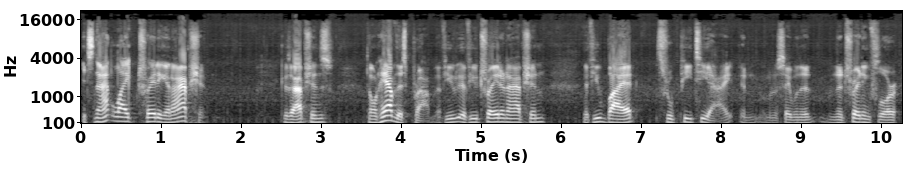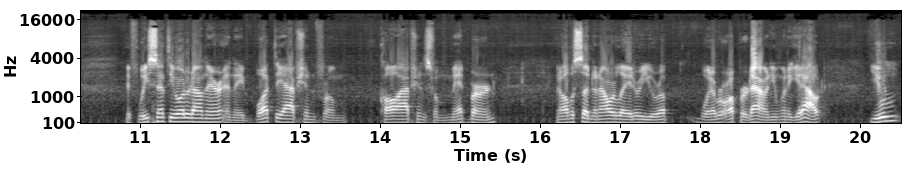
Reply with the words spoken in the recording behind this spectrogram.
it's not like trading an option because options don't have this problem. If you if you trade an option, if you buy it through PTI, and I'm going to say when the, when the trading floor, if we sent the order down there and they bought the option from call options from Matt Byrne, and all of a sudden an hour later you're up whatever up or down you want to get out, you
